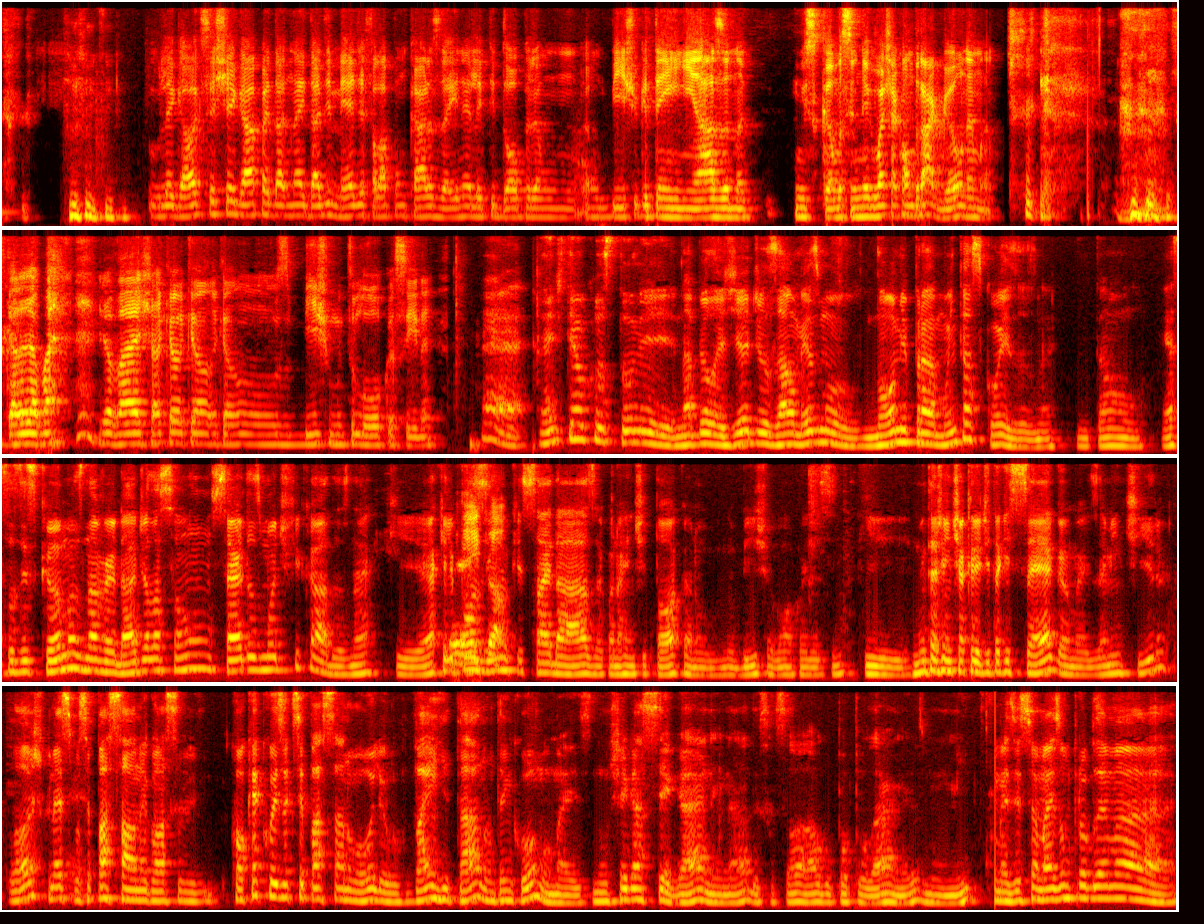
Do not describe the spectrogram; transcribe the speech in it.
o legal é que você chegar pra, na Idade Média falar para um cara aí, né? Lepidóptero é um, é um bicho que tem asa na, com escama, assim, o nego vai achar que é um dragão, né, mano? Os caras já vai, já vai achar que é, que, é, que é uns bichos muito loucos, assim, né? É, a gente tem o costume na biologia de usar o mesmo nome para muitas coisas, né? Então, essas escamas, na verdade, elas são cerdas modificadas, né? Que é aquele É, pozinho então. que sai da asa quando a gente toca no, no bicho, alguma coisa assim. Que muita gente acredita que cega, mas é mentira. Lógico, né? Se você passar um negócio, qualquer coisa que você passar no olho vai irritar, não tem como, mas não chega a cegar nem nada, isso é só algo popular mesmo, um mito. Mas isso é mais um problema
